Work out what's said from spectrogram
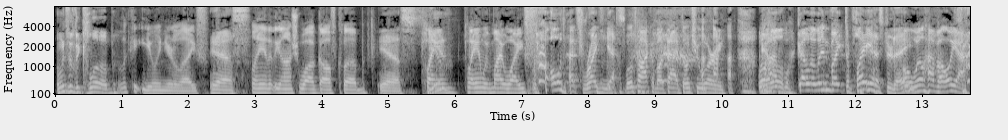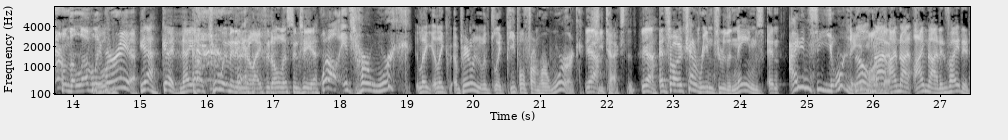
I went to the club. Look at you in your life. Yes. Playing at the Oshawa Golf Club. Yes. Playing you? playing with my wife. oh, that's right. Mm. Yes. We'll talk about that. Don't you worry. We'll got, have, a little, got a little invite to play yesterday. Oh, we'll have a, oh yeah. From the lovely we'll, Maria. Yeah, good. Now you have two women in your life who don't listen to you. Well, it's her work. Like, like apparently with like people from her work. Yeah. She texted. Yeah. And so I was kind of reading through the names and I didn't see your name no, not, I'm not, I'm not invited.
